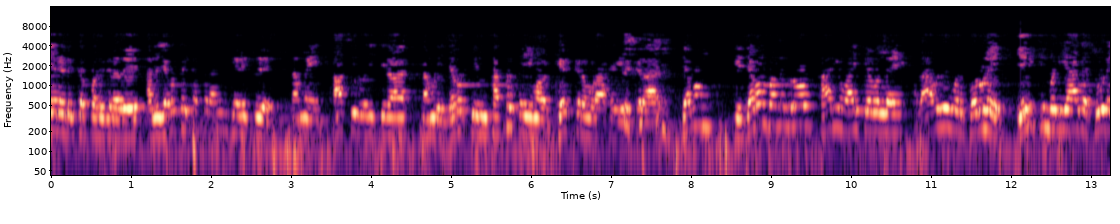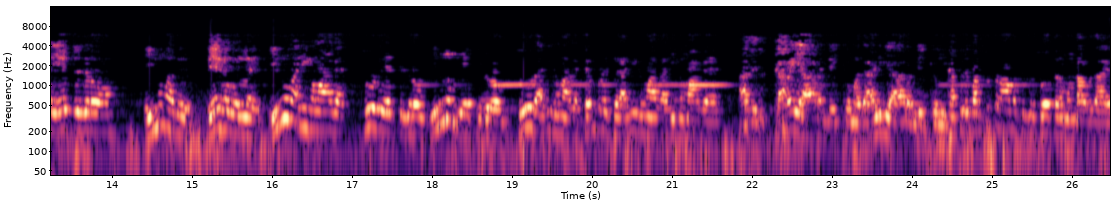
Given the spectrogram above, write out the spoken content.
ஏறெடுக்கப்படுகிறது. அந்த ஜெபத்தை கத்தர் அங்கீகரித்து நம்மை ஆசீர்வதிக்கிறார். நம்முடைய ஜெபத்தின் சத்தத்தையும் அவர் கேட்கிறவராக இருக்கிறார். ஜெபம் ஜெபம் பண்ணுகிறோம் காரியம் வாய்க்கவில்லை. அதாவது ஒரு பொருளை எரிக்கும்படியாக சூடை ஏற்றுகிறோம். இன்னும் அது வேகவில்லை. இன்னும் அதிகமாக சூடு ஏற்றுகிறோம். இன்னும் ஏற்றுகிறோம். சூடு அதிகமாக டெம்பரேச்சர் அதிகமாக அதிகமாக. அது கரைய ஆரம்பிக்கும் அது அழிய ஆரம்பிக்கும். கத்திர பரசுராமத்துக்கு சோத்திரம் உண்டாவதாக.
